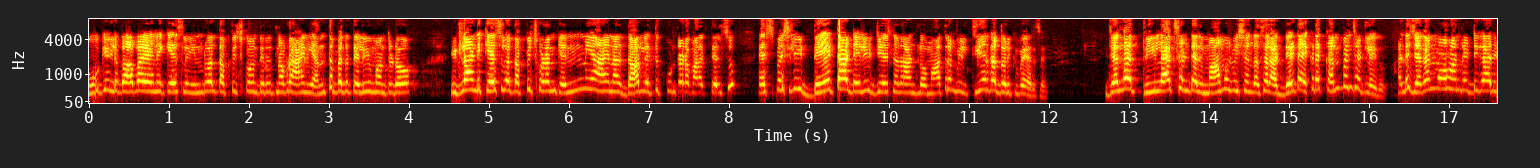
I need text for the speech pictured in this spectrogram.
హూగిల్డ్ బాబాయ్ అనే కేసులో ఇన్ని రోజులు తప్పించుకొని తిరుగుతున్నప్పుడు ఆయన ఎంత పెద్ద తెలివిమంతుడో? ఇట్లాంటి కేసులో తప్పించుకోవడానికి ఎన్ని ఆయన దారులు ఎత్తుక్కుంటాడో మనకు తెలుసు. ఎస్పెషలీ డేటా డెలీట్ చేసిన దాంట్లో మాత్రం వీళ్ళు క్లియర్గా దొరికిపోయారు సార్. నిజంగా త్రీ లాక్స్ అంటే అది మామూలు విషయం కదా సార్. ఆ డేటా ఎక్కడ కనిపించట్లేదు. అంటే జగన్మోహన్ రెడ్డి గారి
